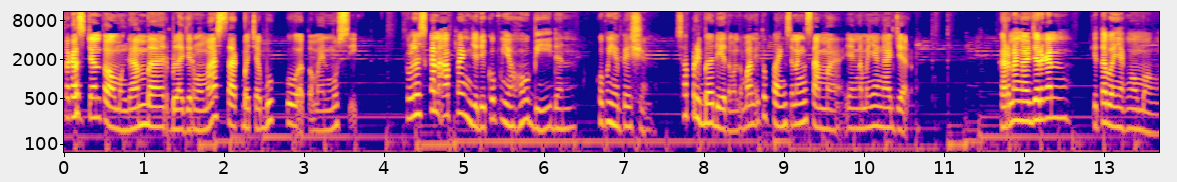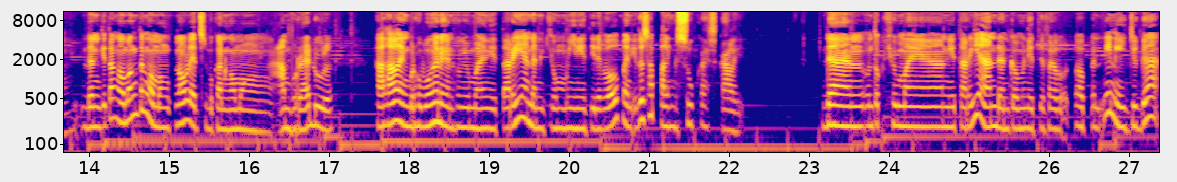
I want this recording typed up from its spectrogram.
Saya kasih contoh menggambar, belajar memasak, baca buku, atau main musik. Tuliskan apa yang jadi kau punya hobi dan kau punya passion. Saya pribadi ya teman-teman itu paling senang sama yang namanya ngajar. Karena ngajar kan kita banyak ngomong. Dan kita ngomong tuh ngomong knowledge bukan ngomong amburadul hal-hal yang berhubungan dengan humanitarian dan community development itu saya paling suka sekali. Dan untuk humanitarian dan community development ini juga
